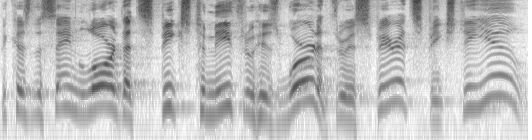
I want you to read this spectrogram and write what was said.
Because the same Lord that speaks to me through His word and through His Spirit speaks to you.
